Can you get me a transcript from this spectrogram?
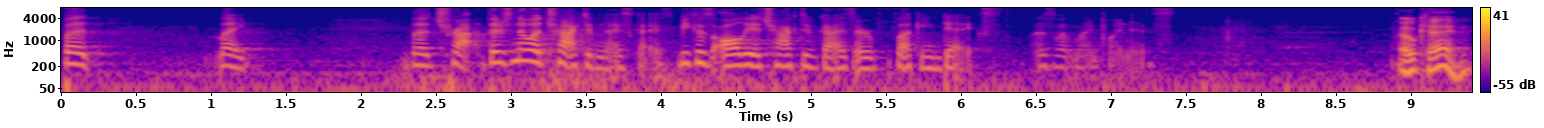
But like the tra- there's no attractive nice guys because all the attractive guys are fucking dicks is what my point is. Okay.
